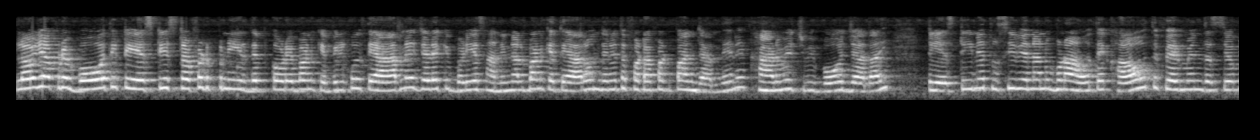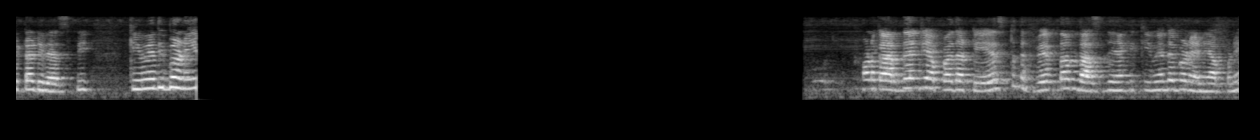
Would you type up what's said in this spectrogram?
ਲਓ ਜੀ, ਆਪਣੇ ਬਹੁਤ ਹੀ ਟੇਸਟੀ ਸਟਫਡ ਪਨੀਰ ਦੇ ਪਕੌੜੇ ਬਣ ਕੇ ਬਿਲਕੁਲ ਤਿਆਰ ਨੇ। ਜਿਹੜੇ ਕਿ ਬੜੀ ਆਸਾਨੀ ਨਾਲ ਬਣ ਕੇ ਤਿਆਰ ਹੁੰਦੇ ਨੇ ਤੇ ਫਟਾਫਟ ਬਣ ਜਾਂਦੇ ਨੇ। ਖਾਣ ਵਿੱਚ ਵੀ ਬਹੁਤ ਜ਼ਿਆਦਾ ਹੀ ਟੇਸਟੀ ਨੇ। ਤੁਸੀਂ ਵੀ ਇਹਨਾਂ ਨੂੰ ਬਣਾਓ ਤੇ ਖਾਓ ਤੇ ਫਿਰ ਮੈਨੂੰ ਦੱਸਿਓ ਕਿ ਤੁਹਾਡੀ ਰੈਸਪੀ ਕਿਵੇਂ ਦੀ ਬਣੀ। ਹੁਣ ਕਰਦੇ ਹਾਂ ਜੀ ਆਪਾਂ ਇਹਦਾ ਟੇਸਟ ਤੇ ਫਿਰ ਤੁਹਾਨੂੰ ਦੱਸਦੇ ਹਾਂ ਕਿ ਕਿਵੇਂ ਦੇ ਬਣੇ ਨੇ ਆਪਣੇ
